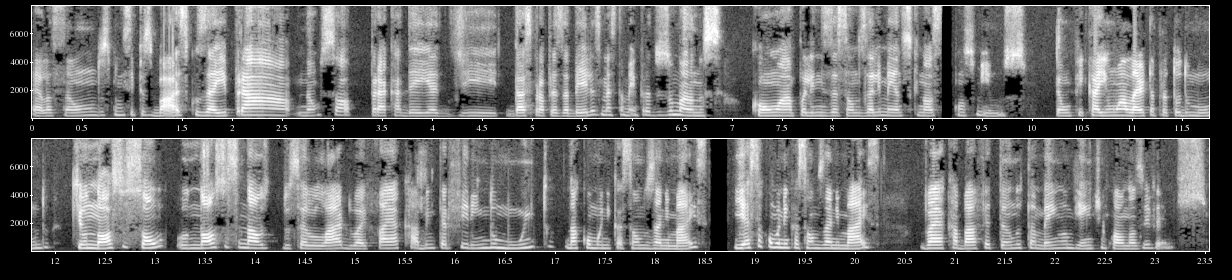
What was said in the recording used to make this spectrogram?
Elas são um dos princípios básicos aí para não só para a cadeia de, das próprias abelhas, mas também para dos humanos, com a polinização dos alimentos que nós consumimos. Então fica aí um alerta para todo mundo que o nosso som, o nosso sinal do celular, do Wi-Fi, acaba interferindo muito na comunicação dos animais e essa comunicação dos animais vai acabar afetando também o ambiente em qual nós vivemos.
